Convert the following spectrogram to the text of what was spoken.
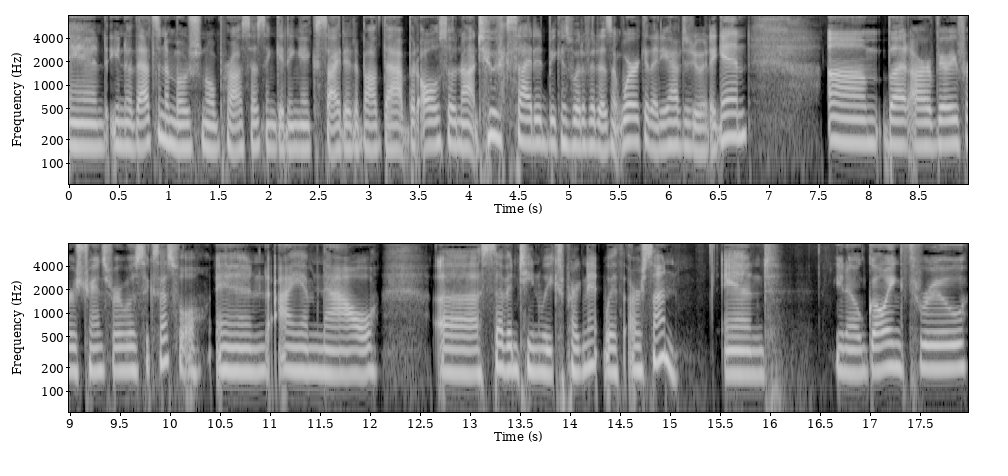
and you know that's an emotional process and getting excited about that, but also not too excited because what if it doesn't work and then you have to do it again. Um, but our very first transfer was successful, and I am now uh, 17 weeks pregnant with our son, and you know, going through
